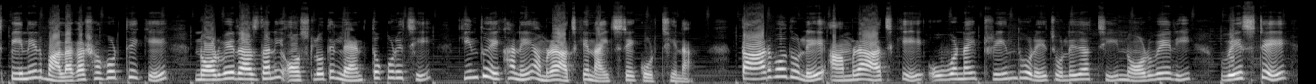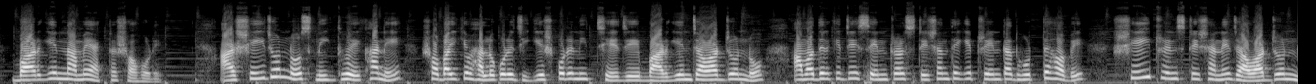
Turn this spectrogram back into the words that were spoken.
স্পেনের মালাগা শহর থেকে নরওয়ের রাজধানী অসলোতে ল্যান্ড তো করেছি, কিন্তু এখানে আমরা আজকে নাইট স্টে করছি না। তার বদলে আমরা আজকে ওভারনাইট ট্রেন ধরে চলে যাচ্ছি নরওয়েরই ওয়েস্টে বার্গেন নামে একটা শহরে। আর সেই জন্য স্নিগ্ধ এখানে সবাইকে ভালো করে জিজ্ঞেস করে নিচ্ছে যে, বার্গেন যাওয়ার জন্য আমাদেরকে যে সেন্ট্রাল স্টেশন থেকে ট্রেনটা ধরতে হবে, সেই ট্রেন স্টেশনে যাওয়ার জন্য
